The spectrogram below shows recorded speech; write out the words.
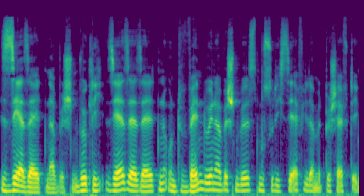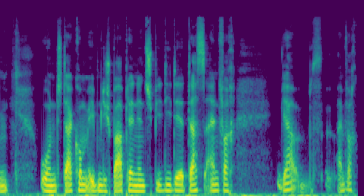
sehr selten erwischen. Wirklich sehr, sehr selten. Und wenn du ihn erwischen willst, musst du dich sehr viel damit beschäftigen. Und da kommen eben die Sparpläne ins Spiel, die dir das einfach ja, einfach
